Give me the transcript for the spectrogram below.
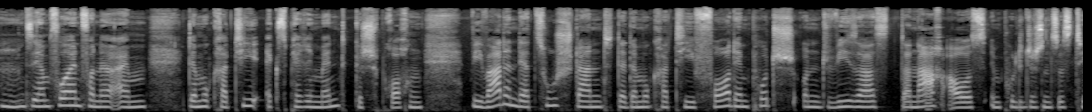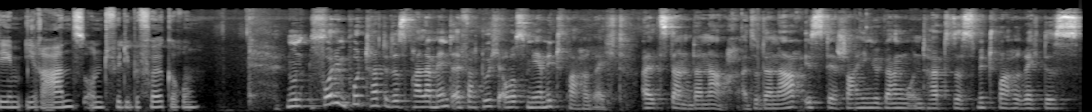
Hm, Sie haben vorhin von einem Demokratie-Experiment gesprochen. Wie war denn der Zustand der Demokratie vor dem Putsch und wie sah es danach aus im politischen System Irans und für die Bevölkerung? Nun, vor dem Putsch hatte das Parlament einfach durchaus mehr Mitspracherecht als dann danach. Also danach ist der Schah hingegangen und hat das Mitspracherecht des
